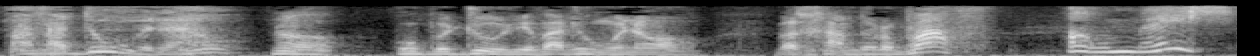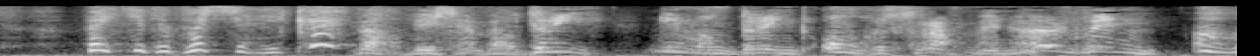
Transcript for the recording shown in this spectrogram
Maar wat doen we nou? Nou, hoe bedoel je, wat doen we nou? We gaan erop af. Oh, mees, weet je dat wel zeker? Wel, we zijn wel drie. Niemand dringt ongestraft mijn huis binnen. Oh,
